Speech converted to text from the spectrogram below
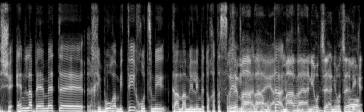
שאין לה באמת אה, חיבור אמיתי, חוץ מכמה מילים בתוך התסריט ומה הבעיה? מה הבעיה? אני רוצה, אני רוצה או. להיכנס.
